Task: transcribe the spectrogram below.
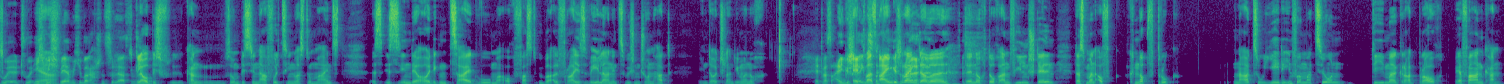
tue, tue ich ja. mich schwer, mich überraschen zu lassen. Ich glaube, ich kann so ein bisschen nachvollziehen, was du meinst. Es ist in der heutigen Zeit, wo man auch fast überall freies WLAN inzwischen schon hat, in Deutschland immer noch, etwas eingeschränkt. Etwas eingeschränkt, aber dennoch doch an vielen Stellen, dass man auf Knopfdruck nahezu jede Information, die man gerade braucht, erfahren kann.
